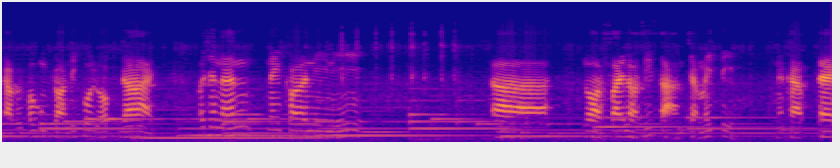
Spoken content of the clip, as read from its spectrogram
กลับไปครบวงจรที่ขั้วลบได้ เพราะฉะนั้นในกรณีนี้หลอดไฟหลอดที่ 3 จะไม่ติดนะครับ แต่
